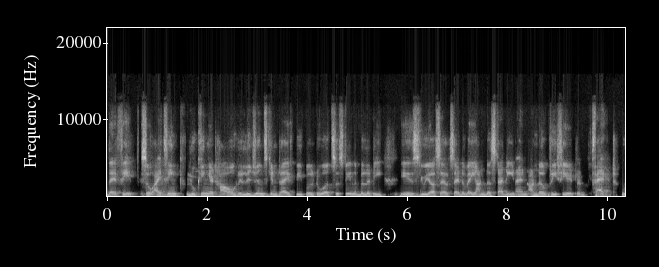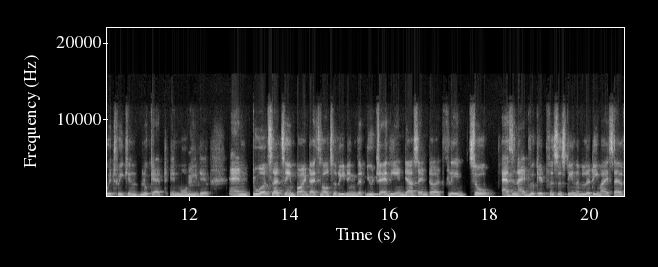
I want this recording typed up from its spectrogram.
their faith. So I think looking at how religions can drive people towards sustainability is, you yourself said, a very understudied and underappreciated fact, which we can look at in more mm-hmm. detail. And towards that same point, I was also reading that you chair the India Center at Flame. So, as an advocate for sustainability myself,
